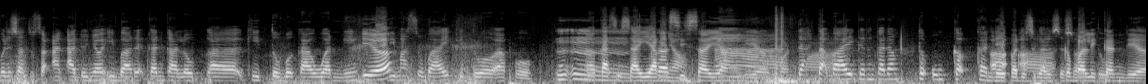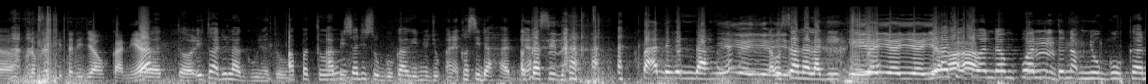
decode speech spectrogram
Pada satu saat adanya ibaratkan kalau uh, kita berkawan ni Ya. di masa baik kita apa Mm-mm. uh, kasih sayangnya. Kasih sayang Ah, dia, Puan Dah tak baik kadang-kadang terungkapkan daripada Ah, ah, segala sesuatu. Kebalikan dia. Ah, ah. Mudah-mudahan kita dijauhkan ya. Betul. Itu ada lagunya tu. Apa tu? Ah, bisa disungguhkan hari ni Jumaat kesidahan ya. Kasih dah. tak ada rendangnya. Ya, ya, tak ya. usahlah lagi ke. Ya, ya, ya, ya. Yalah cik Ah, ah. tuan dan puan kita nak menyuguhkan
